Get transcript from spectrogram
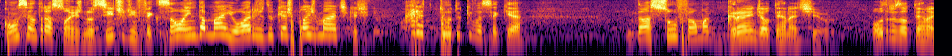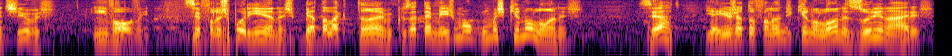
concentrações no sítio de infecção ainda maiores do que as plasmáticas. Cara, é tudo que você quer. Então a sulfa é uma grande alternativa. Outras alternativas envolvem cefalosporinas, beta-lactâmicos, até mesmo algumas quinolonas, certo? E aí eu já estou falando de quinolonas urinárias,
